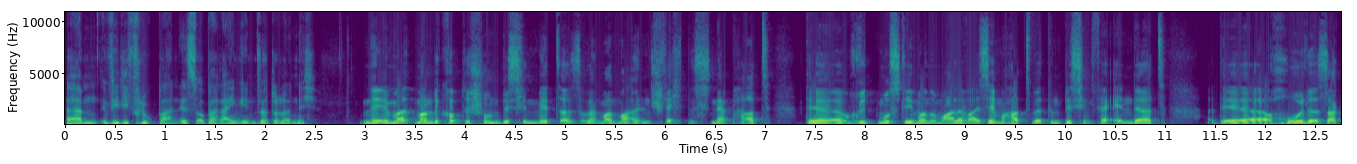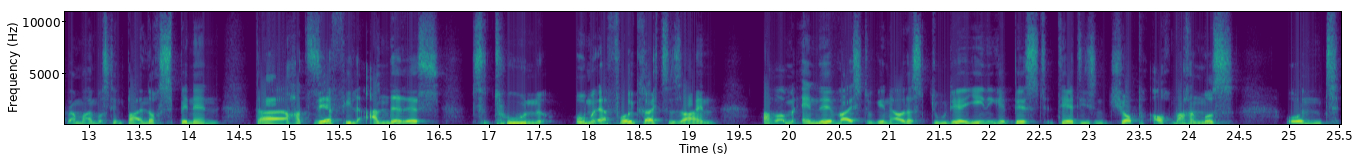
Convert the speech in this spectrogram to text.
ähm, wie die Flugbahn ist, ob er reingehen wird oder nicht? Nee, man, man bekommt es schon ein bisschen mit. Also wenn man mal einen schlechten Snap hat, der Rhythmus, den man normalerweise immer hat, wird ein bisschen verändert. Der Holder, sagt man mal, muss den Ball noch spinnen. Da hat sehr viel anderes zu tun, um erfolgreich zu sein. Aber am Ende weißt du genau, dass du derjenige bist, der diesen Job auch machen muss. Und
